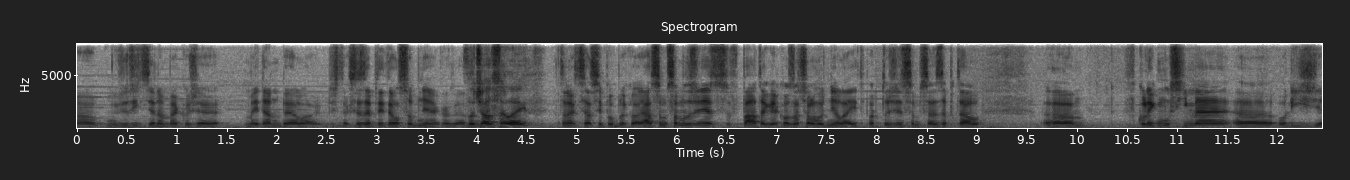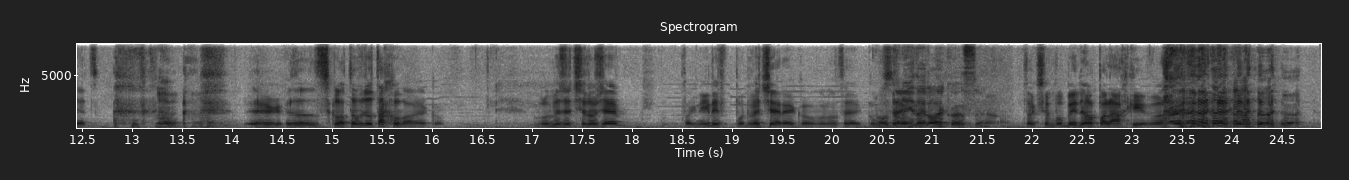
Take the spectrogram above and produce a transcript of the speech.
A můžu říct jenom, jako, že Mejdan byl a když tak se zeptejte osobně. Jako, já Začal jsi late? to nechci asi publikovat. Já jsem samozřejmě v pátek jako začal hodně late, protože jsem se zeptal, um, v kolik musíme uh, odjíždět z Klatov do Tachova. Jako. Bylo mi řečeno, že tak někdy v podvečer, jako, ono to je No kousek. to není tak daleko, jasně, no. Tak jsem objednal panáky.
